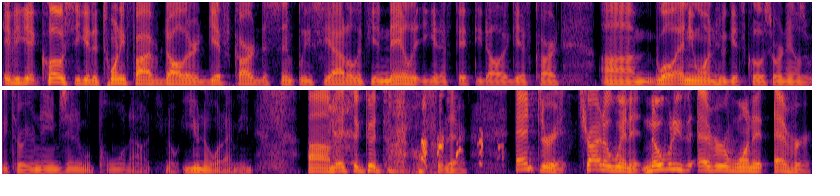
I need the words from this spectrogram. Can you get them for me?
If you get close, you get a $25 gift card to Simply Seattle. If you nail it, you get a $50 gift card. Um, well, anyone who gets close or nails it, we throw your names in and we'll pull one out. You know, you know what I mean. Um, it's a good time over there. Enter it. Try to win it. Nobody's ever won it ever.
